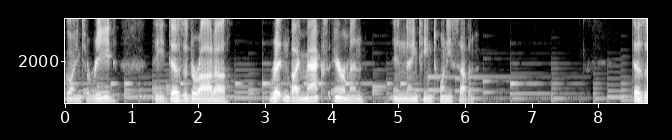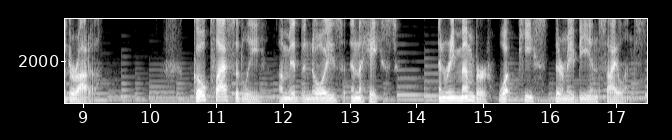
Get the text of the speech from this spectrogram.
going to read the Desiderata, written by Max Ehrmann in 1927. Desiderata. Go placidly amid the noise and the haste, and remember what peace there may be in silence.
